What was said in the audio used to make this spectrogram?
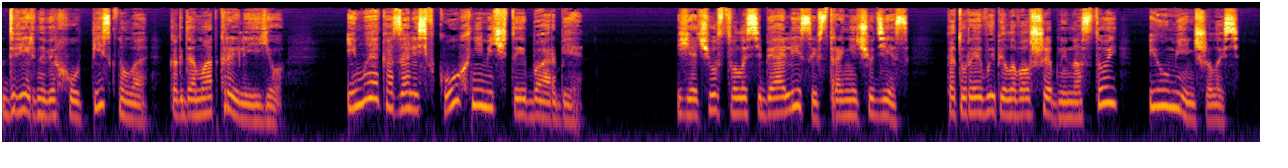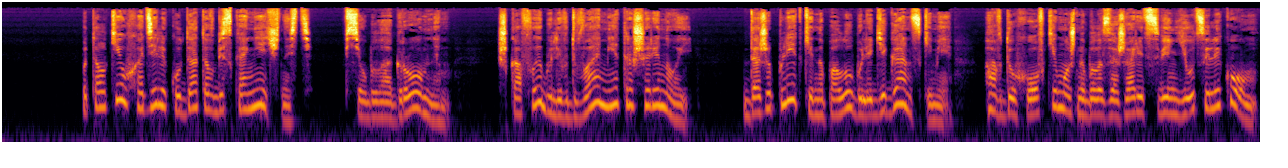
Дверь наверху пискнула, когда мы открыли ее, и мы оказались в кухне мечты Барби. Я чувствовала себя Алисой в «Стране чудес», которая выпила волшебный настой и уменьшилась. Потолки уходили куда-то в бесконечность, все было огромным, шкафы были в два метра шириной — даже плитки на полу были гигантскими, а в духовке можно было зажарить свинью целиком.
